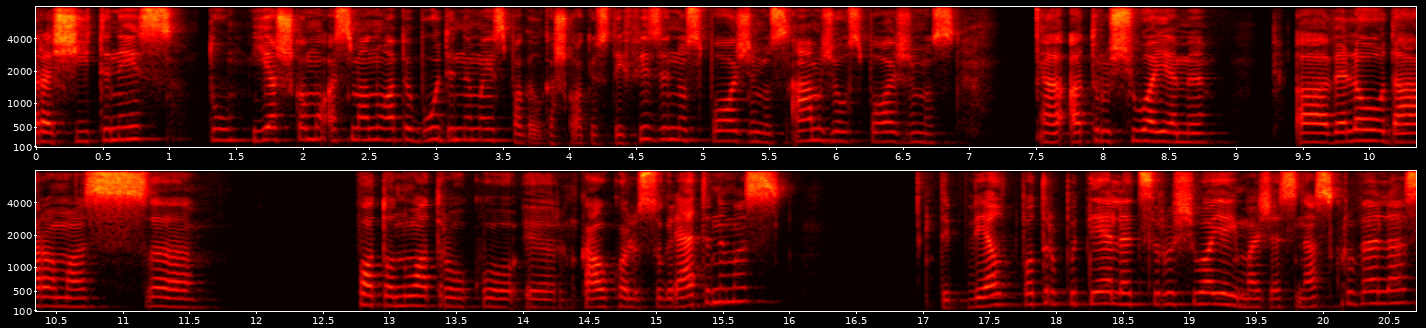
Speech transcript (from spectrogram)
rašytiniais tų ieškomų asmenų apibūdinimais pagal kažkokius tai fizinius požymius, amžiaus požymius, atrušiuojami. Vėliau daromas fotonuotraukų ir kaukolių sugretinimas, Taip vėl po truputėlį atsirušiuoja į mažesnės krūvelės,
